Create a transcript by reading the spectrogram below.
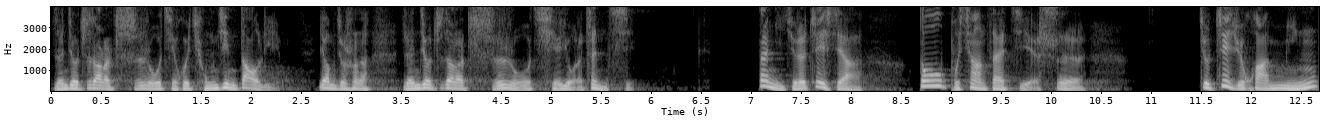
人就知道了耻辱且会穷尽道理；要么就说呢，人就知道了耻辱且有了正气。但你觉得这些啊，都不像在解释，就这句话“名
